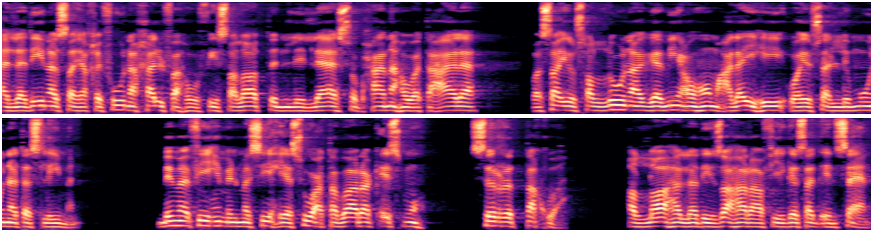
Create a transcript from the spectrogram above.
الذين سيقفون خلفه في صلاة لله سبحانه وتعالى وسيصلون جميعهم عليه ويسلمون تسليما. بما فيهم المسيح يسوع تبارك اسمه سر التقوى الله الذي ظهر في جسد إنسان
